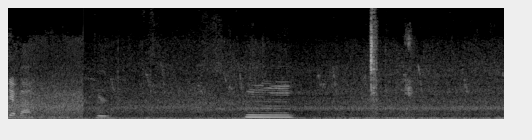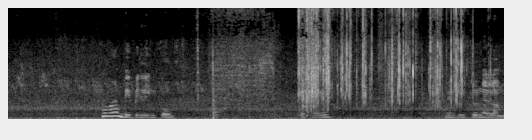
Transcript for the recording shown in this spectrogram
'Di ba? Yan. Hmm. Ano ang bibilin ko? Kasi may dito na lang.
